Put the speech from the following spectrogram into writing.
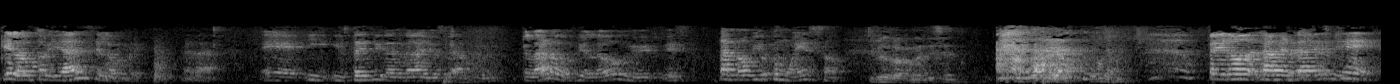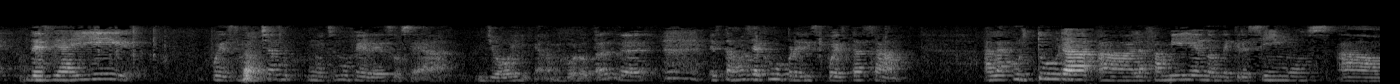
que la autoridad es el hombre, ¿verdad? Eh, y, y ustedes dirán, ay, o sea, pues claro, hello, es, es tan obvio como eso. Y los varones dicen, Pero la verdad es que desde ahí, pues muchas, muchas mujeres, o sea, yo y a lo mejor otras, estamos ya como predispuestas a, a la cultura, a la familia en donde crecimos, a,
